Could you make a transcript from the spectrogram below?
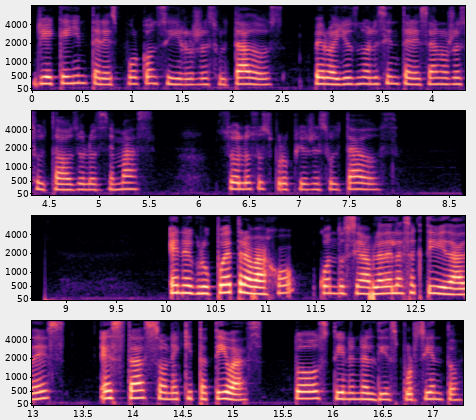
ya que hay interés por conseguir los resultados, pero a ellos no les interesan los resultados de los demás, solo sus propios resultados. En el grupo de trabajo, cuando se habla de las actividades, estas son equitativas, todos tienen el 10%.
